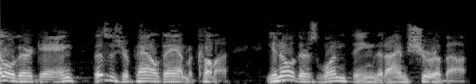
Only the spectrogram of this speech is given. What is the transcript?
Hello there, gang. This is your pal Dan McCullough. You know, there's one thing that I'm sure about,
